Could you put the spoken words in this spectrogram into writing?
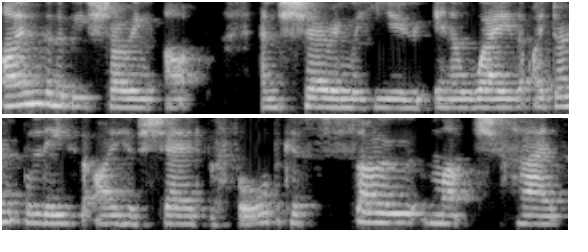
i'm going to be showing up and sharing with you in a way that i don't believe that i have shared before because so much has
